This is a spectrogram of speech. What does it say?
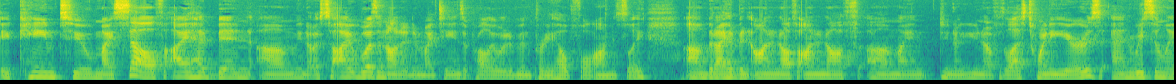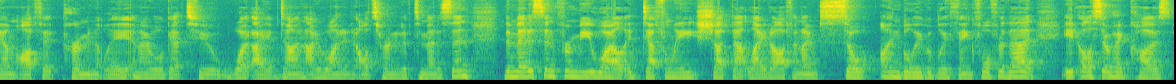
it came to myself, I had been, um, you know, so I wasn't on it in my teens. It probably would have been pretty helpful, honestly. Um, but I had been on and off, on and off, um, my, you know, you know, for the last 20 years. And recently I'm off it permanently. And I will get to what I have done. I wanted an alternative to medicine. The medicine for me, while it definitely shut that light off, and I'm so unbelievably thankful for that, it also had caused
